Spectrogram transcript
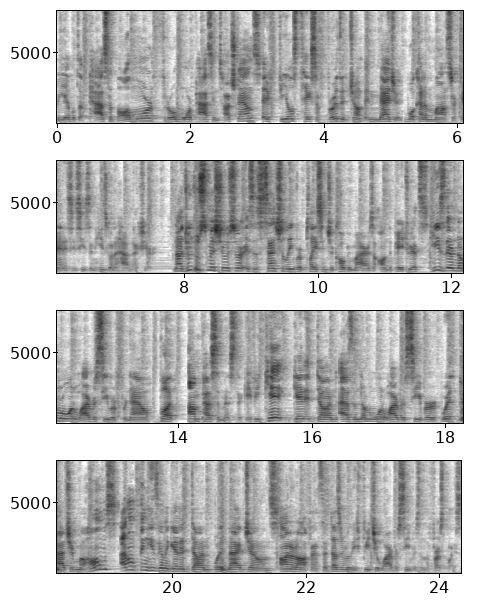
to be able to pass the ball more, throw more passing touchdowns. If Fields takes a further jump, imagine what kind of monster fantasy season he's to have next year. Now, Juju Smith Schuster is essentially replacing Jakobi Meyers on the Patriots. He's their number one wide receiver for now, but I'm pessimistic. If he can't get it done as the number one wide receiver with Patrick Mahomes, I don't think he's gonna get it done with Mac Jones on an offense that doesn't really feature wide receivers in the first place.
